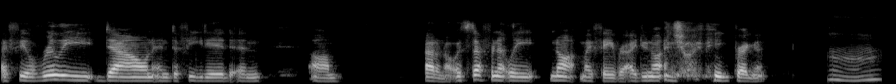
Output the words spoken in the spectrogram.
I feel really down and defeated. And um, I don't know. It's definitely not my favorite. I do not enjoy being pregnant. Aw.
